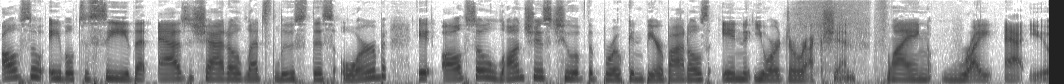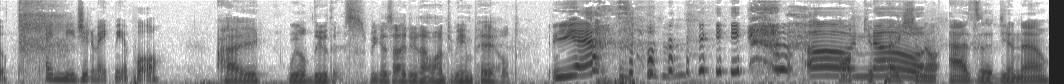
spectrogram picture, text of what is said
also able to see that as Shadow lets loose this orb, it also launches two of the broken beer bottles in your direction, flying right at you. I need you to make me a pull. I will do this because I do not want to be impaled. Yeah. oh no. Occupational hazard, you know.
